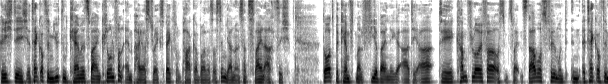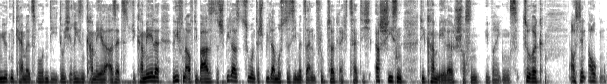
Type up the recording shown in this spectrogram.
Richtig. Attack of the Mutant Camels war ein Klon von Empire Strikes Back von Parker Brothers aus dem Jahr 1982. Dort bekämpft man vierbeinige AT-AT-Kampfläufer aus dem zweiten Star Wars Film und in Attack of the Mutant Camels wurden die durch Riesenkamele ersetzt. Die Kamele liefen auf die Basis des Spielers zu und der Spieler musste sie mit seinem Flugzeug rechtzeitig erschießen. Die Kamele schossen übrigens zurück. Aus den Augen.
